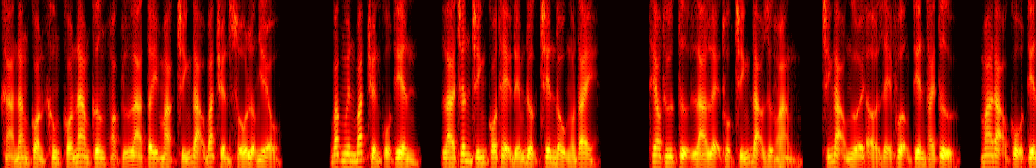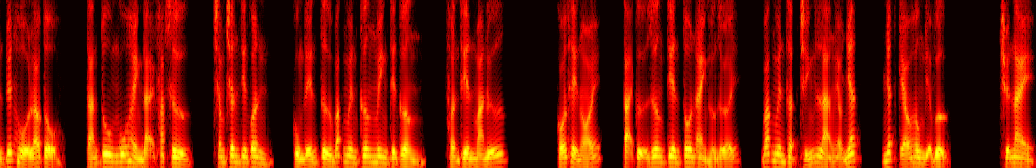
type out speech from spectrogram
khả năng còn không có nam cương hoặc là tây mạc chính đạo bắt chuyển số lượng nhiều. Bắc nguyên bắt chuyển cổ tiên, là chân chính có thể đếm được trên đầu ngón tay. Theo thứ tự là lệ thuộc chính đạo dược hoàng, chính đạo người ở rể phượng tiên thái tử, ma đạo cổ tiên tuyết hồ lao tổ, tán tu ngũ hành đại pháp sư, trăm chân tiên quân, cùng đến từ bắc nguyên cương minh tiên cương phần thiên ma nữ. Có thể nói, tại cự dương tiên tôn ảnh hưởng dưới, bắc nguyên thật chính là nghèo nhất nhất kéo hông địa vực. Chuyện này,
